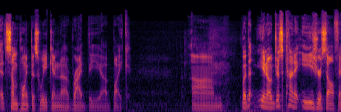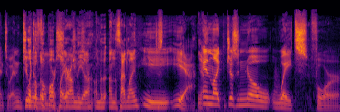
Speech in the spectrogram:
at some point this week and uh, ride the uh, bike. Um, but you know, just kind of ease yourself into it and do like a, a football player on the uh, on the on the sideline. E- yeah. yeah, and like just no weights for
